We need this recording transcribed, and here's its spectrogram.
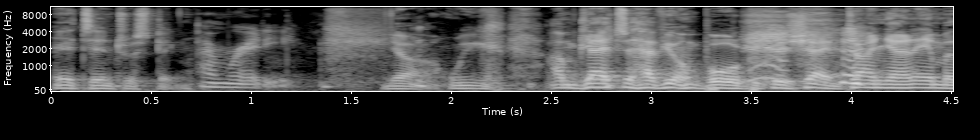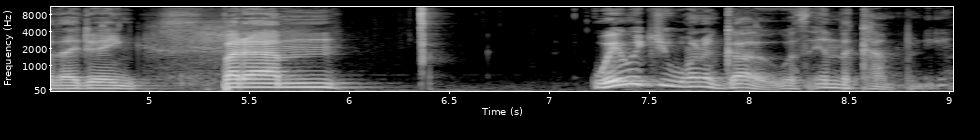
It's interesting. I'm ready. Yeah, we. I'm glad to have you on board because shame Tanya and Emma they're doing, but um, where would you want to go within the company?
